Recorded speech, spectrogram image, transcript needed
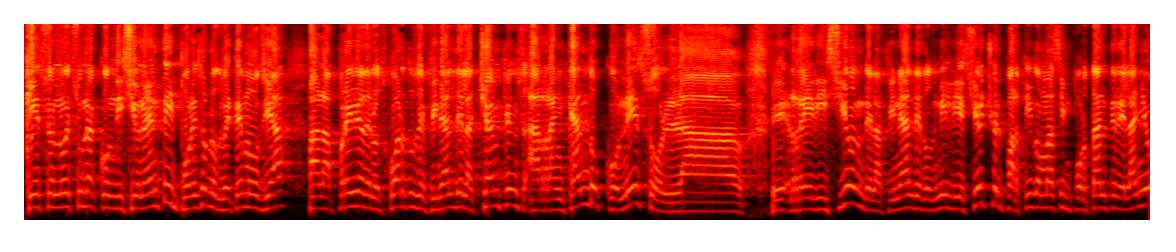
que eso no es una condicionante y por eso nos metemos ya a la previa de los cuartos de final de la Champions, arrancando con eso la eh, reedición de la final de 2018, el partido más importante del año,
